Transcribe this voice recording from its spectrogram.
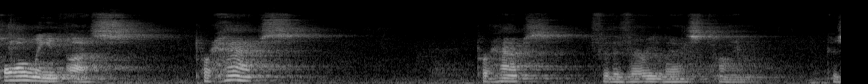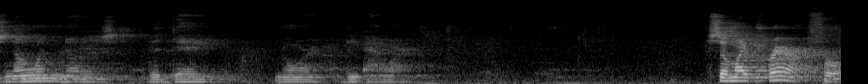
calling us, perhaps, perhaps for the very last time, because no one knows the day nor the hour. So, my prayer for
